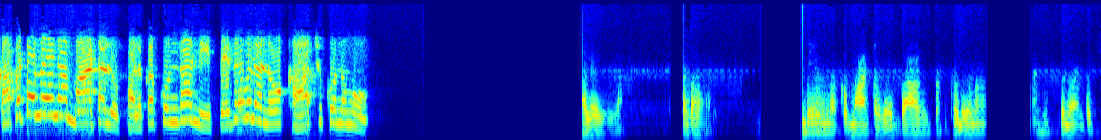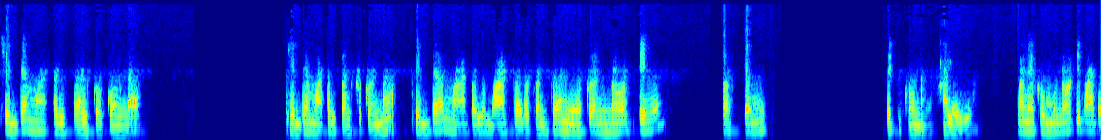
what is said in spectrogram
కపటమైన మాటలు పలకకుండా నీ పెదవులను కాచుకొనుము. దేవుని యొక్క మాటలు దావి భక్తుడు ఏమని అంటే చెడ్డ మాటలు పలుకోకుండా చెడ్డ మాటలు పలకకుండా చెడ్డ మాటలు మాట్లాడకుండా నీ యొక్క నోటిని సత్యము పెట్టుకోండి. హలేదు మన యొక్క నోటి మాట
